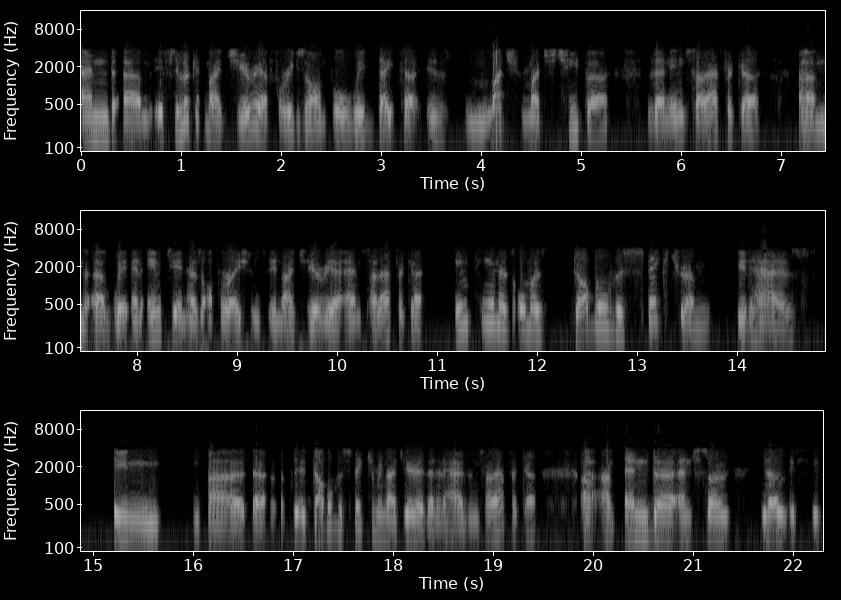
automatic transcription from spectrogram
and um, if you look at Nigeria, for example, where data is much much cheaper than in South Africa, um, uh, where and MTN has operations in Nigeria and South Africa, MTN has almost double the spectrum it has in uh, uh, double the spectrum in Nigeria than it has in South Africa, uh, um, and uh, and so you know if, if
